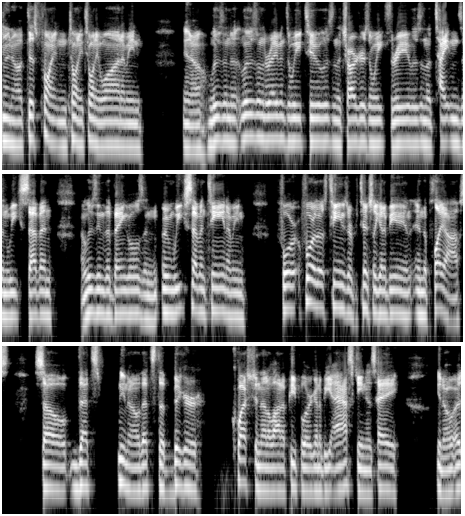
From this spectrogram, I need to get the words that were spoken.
you know at this point in 2021, I mean, you know, losing the, losing the Ravens in week two, losing the Chargers in week three, losing the Titans in week seven and losing the Bengals. And in week 17, I mean, four four of those teams are potentially going to be in, in the playoffs. So that's you know that's the bigger question that a lot of people are going to be asking is, hey, you know, uh,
